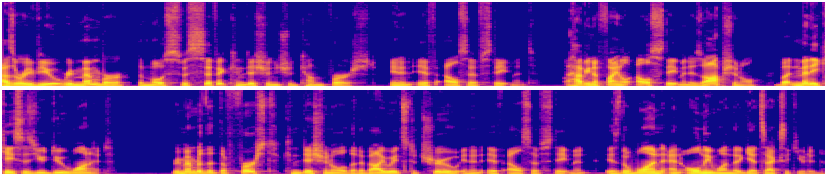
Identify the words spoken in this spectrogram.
As a review, remember the most specific condition should come first in an if-else if statement. Having a final else statement is optional, but in many cases you do want it. Remember that the first conditional that evaluates to true in an if-else if statement is the one and only one that gets executed.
